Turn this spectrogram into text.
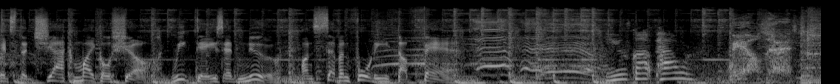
It's the Jack Michael Show, weekdays at noon on 740 The Fan. You've got power. Feel it.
